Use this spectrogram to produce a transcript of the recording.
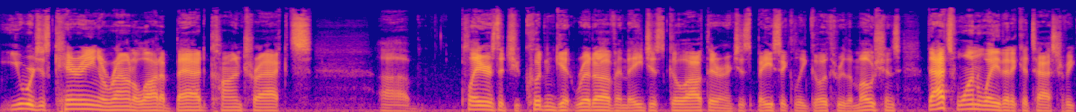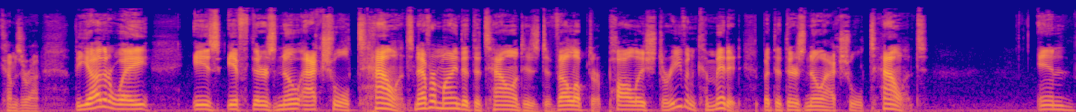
you were just carrying around a lot of bad contracts, uh, players that you couldn't get rid of, and they just go out there and just basically go through the motions. That's one way that a catastrophe comes around. The other way is if there's no actual talent. Never mind that the talent is developed or polished or even committed, but that there's no actual talent. And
